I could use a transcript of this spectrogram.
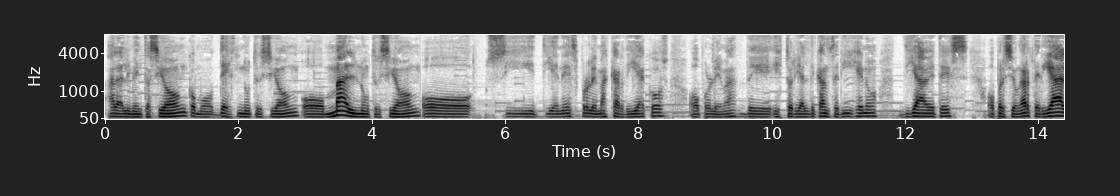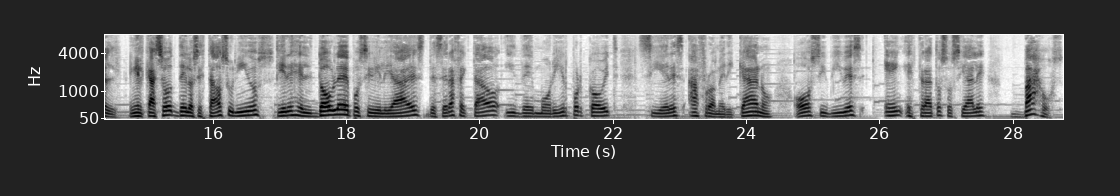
a la alimentación como desnutrición o malnutrición o si tienes problemas cardíacos o problemas de historial de cancerígeno, diabetes o presión arterial. En el caso de los Estados Unidos, tienes el doble de posibilidades de ser afectado y de morir por COVID si eres afroamericano o si vives en estratos sociales bajos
